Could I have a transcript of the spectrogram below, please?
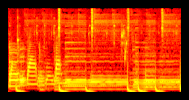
Thank you.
